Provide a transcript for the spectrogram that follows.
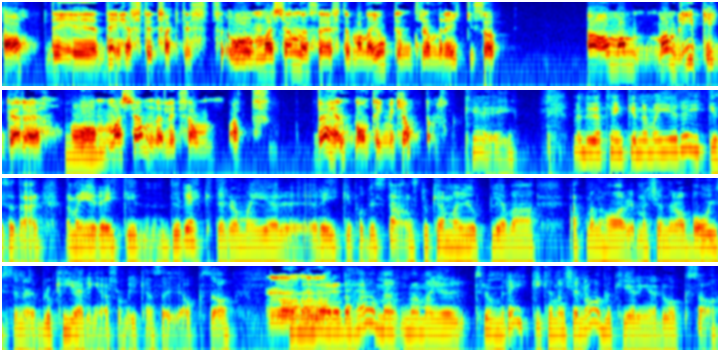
Ja, det är, det är häftigt faktiskt. Och man känner sig efter man har gjort en trumreiki så ja, man, man blir piggare mm. och man känner liksom att det har hänt någonting med kroppen. Okej. Okay. Men du, jag tänker när man ger reiki sådär, när man ger reiki direkt eller om man ger reiki på distans, då kan man ju uppleva att man har, man känner av boysen, blockeringar som vi kan säga också. Mm. Kan man mm. göra det här med, när man gör trumreiki? Kan man känna av blockeringar då också?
